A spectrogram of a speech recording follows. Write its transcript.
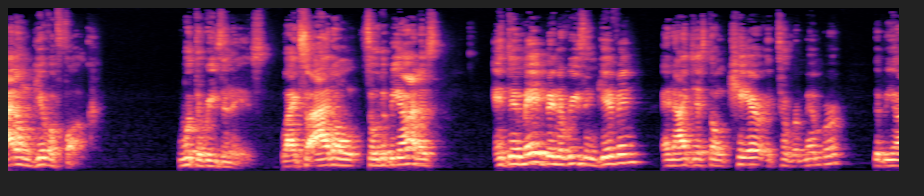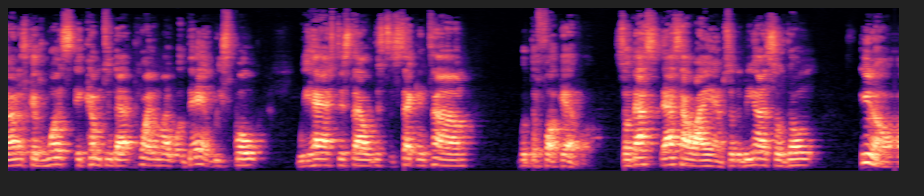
I don't give a fuck what the reason is. Like so, I don't. So to be honest, and there may have been a reason given, and I just don't care to remember. To be honest, because once it comes to that point, I'm like, well, damn, we spoke, we hashed this out. This the second time. What the fuck ever. So that's that's how I am. So to be honest, so don't you know.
